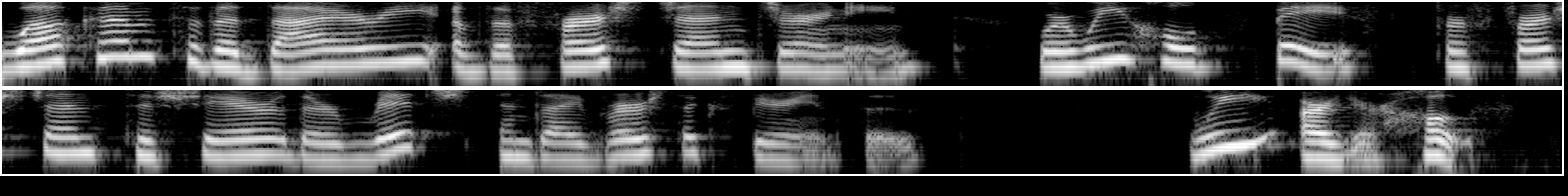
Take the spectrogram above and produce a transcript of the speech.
Welcome to the Diary of the First Gen Journey, where we hold space for first gens to share their rich and diverse experiences. We are your hosts,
